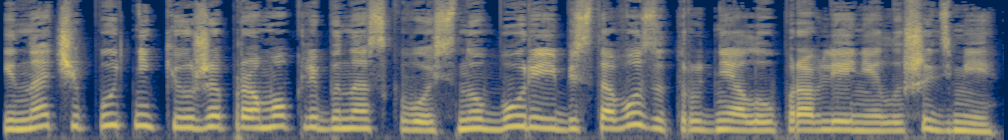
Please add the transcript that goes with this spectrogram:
иначе путники уже промокли бы насквозь, но буря и без того затрудняла управление лошадьми.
